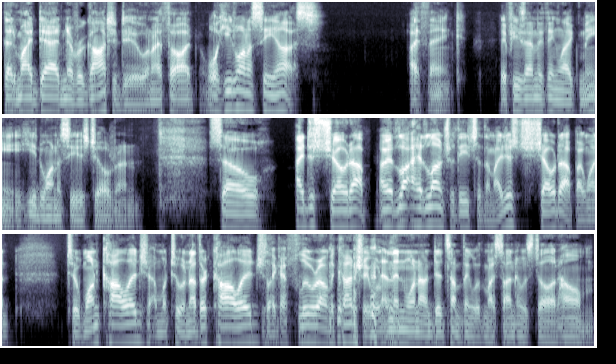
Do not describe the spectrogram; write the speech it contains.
that my dad never got to do? And I thought, well, he'd want to see us. I think if he's anything like me, he'd want to see his children. So I just showed up. I had, I had lunch with each of them. I just showed up. I went to one college. I went to another college. Like I flew around the country, and then went and did something with my son who was still at home.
